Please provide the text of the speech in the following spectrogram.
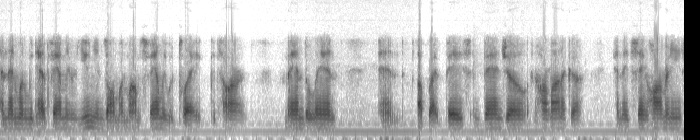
and then when we'd have family reunions, all my mom's family would play guitar, mandolin, and upright bass, and banjo, and harmonica, and they'd sing harmonies.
